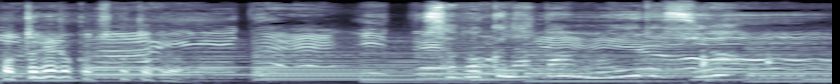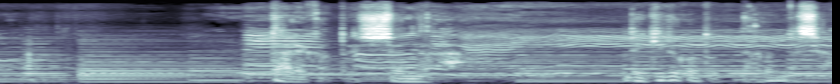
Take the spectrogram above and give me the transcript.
ホットミルク作っとくよ。素朴なパンも誰かと一緒にならできることになるんですよ。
